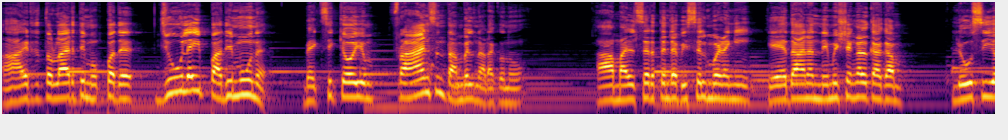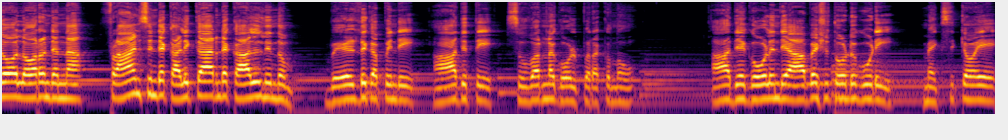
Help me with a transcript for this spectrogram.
ആയിരത്തി തൊള്ളായിരത്തി മുപ്പത് ജൂലൈ പതിമൂന്ന് മെക്സിക്കോയും ഫ്രാൻസും തമ്മിൽ നടക്കുന്നു. ആ മത്സരത്തിന്റെ വിസിൽ മുഴങ്ങി ഏതാനും നിമിഷങ്ങൾക്കകം ലൂസിയോ ലോറന്റ് എന്ന ഫ്രാൻസിന്റെ കളിക്കാരന്റെ കാലിൽ നിന്നും വേൾഡ് കപ്പിന്റെ ആദ്യത്തെ സുവർണ ഗോൾ പിറക്കുന്നു. ആദ്യ ഗോളിന്റെ ആവേശത്തോടുകൂടി മെക്സിക്കോയെ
